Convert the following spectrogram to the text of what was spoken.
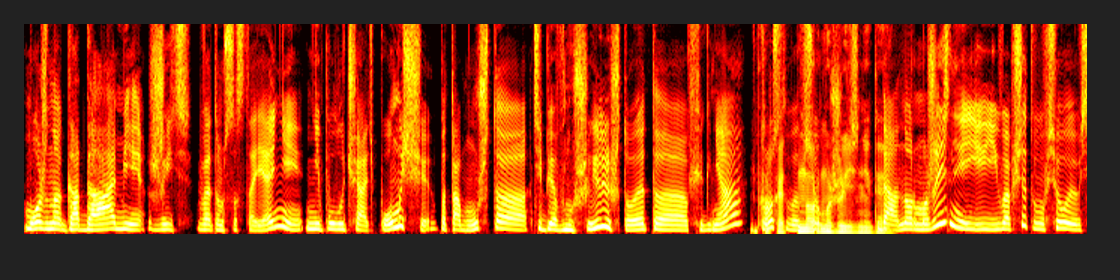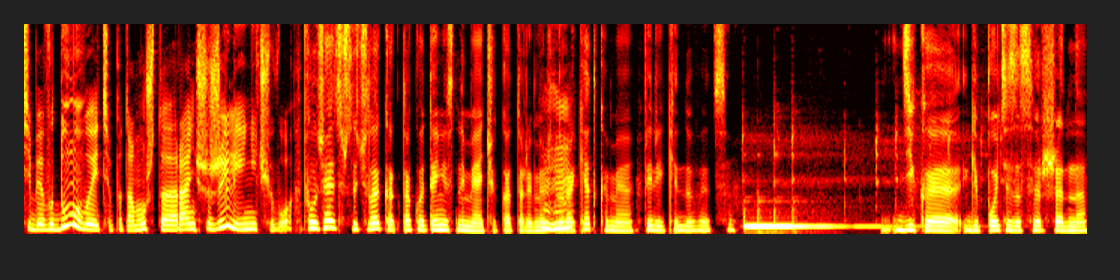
можно годами жить в этом состоянии, не получать помощи, потому что тебе внушили, что это фигня. Просто вы норма жизни, да. Да, норма жизни, и, и вообще-то вы все себе выдумываете, потому что раньше жили и ничего. Получается, что человек как такой теннисный мячик, который между Мгм. ракетками перекидывается. Дикая гипотеза совершенно.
